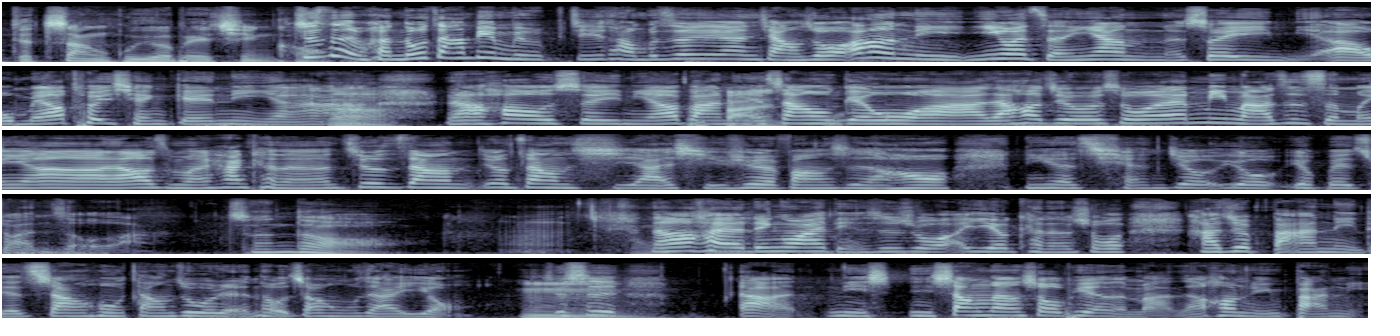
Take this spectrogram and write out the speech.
的账户又被清空，就是很多诈骗集团不是这样讲说啊，你因为怎样，所以啊，我们要退钱给你啊，嗯、然后所以你要把你的账户给我啊，然后就是说哎，密码是怎么样啊，然后怎么他可能就这样用这样洗来洗去的方式，然后你的钱就又又被转走了。真的哦，嗯，然后还有另外一点是说，也有可能说他就把你的账户当做人头账户在用，嗯、就是。啊，你你上当受骗了嘛？然后你把你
